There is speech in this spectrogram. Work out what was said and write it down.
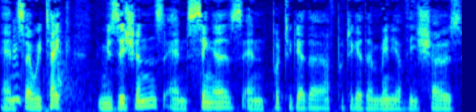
And so we take musicians and singers and put together. I've put together many of these shows,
